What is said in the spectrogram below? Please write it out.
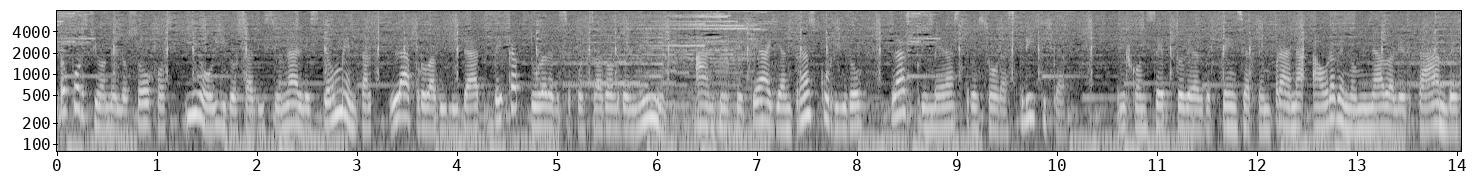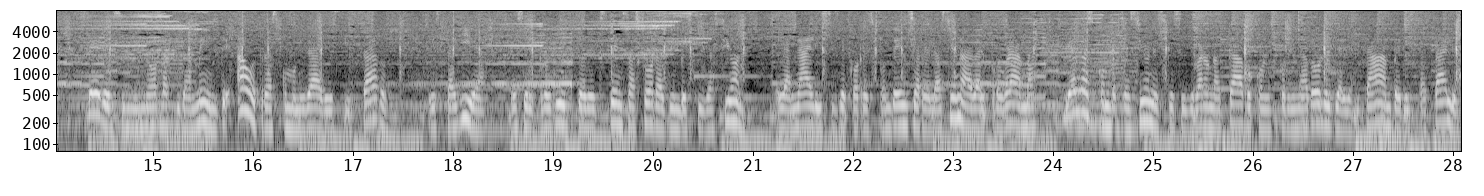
proporcione los ojos y oídos adicionales que aumentan la probabilidad de captura del secuestrador del niño antes de que hayan transcurrido las primeras tres horas críticas. El concepto de advertencia temprana, ahora denominado alerta Amber, se diseminó rápidamente a otras comunidades y estados. Esta guía es el producto de extensas horas de investigación, el análisis de correspondencia relacionada al programa y a las conversaciones que se llevaron a cabo con los coordinadores de alerta Amber estatales,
